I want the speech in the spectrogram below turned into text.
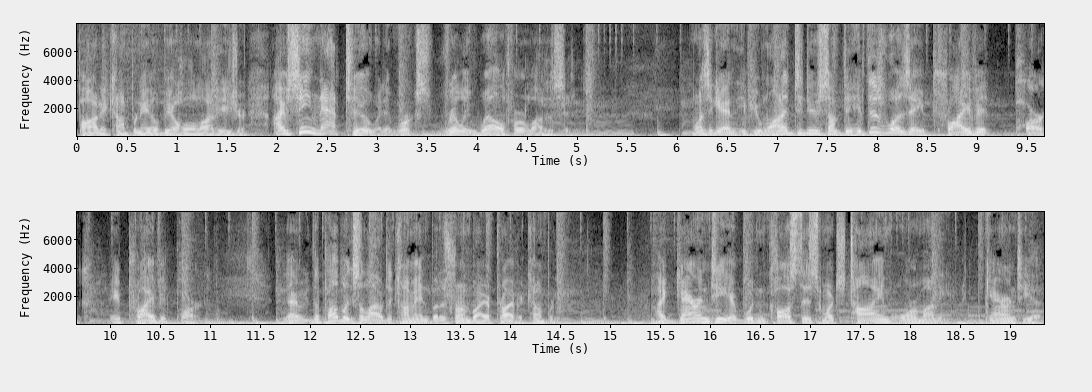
potty company. It'll be a whole lot easier. I've seen that too, and it works really well for a lot of cities. Once again, if you wanted to do something, if this was a private park, a private park, the public's allowed to come in, but it's run by a private company. I guarantee it wouldn't cost this much time or money. I guarantee it.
